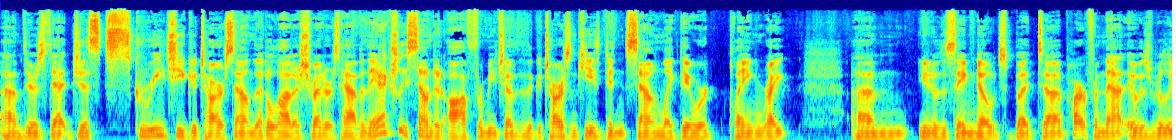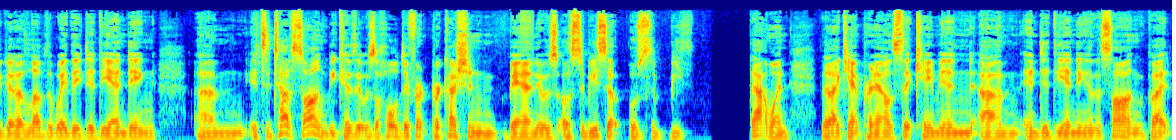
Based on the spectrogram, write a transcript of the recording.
um, there's that just screechy guitar sound that a lot of shredders have, and they actually sounded off from each other. The guitars and keys didn't sound like they were playing right, um, you know, the same notes. But uh, apart from that, it was really good. I love the way they did the ending. Um, it's a tough song because it was a whole different percussion band. It was Osibisa, Osibisa that one that I can't pronounce that came in um, and did the ending of the song. But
